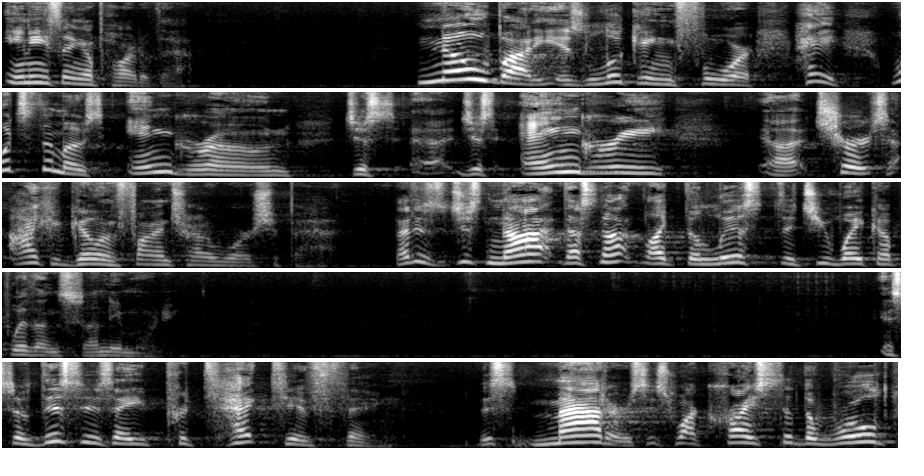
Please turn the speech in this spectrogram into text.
anything a part of that. Nobody is looking for, hey, what's the most ingrown, just, uh, just angry uh, church that I could go and find, try to worship at? That is just not, that's not like the list that you wake up with on Sunday morning. And so this is a protective thing. This matters. It's why Christ said the world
